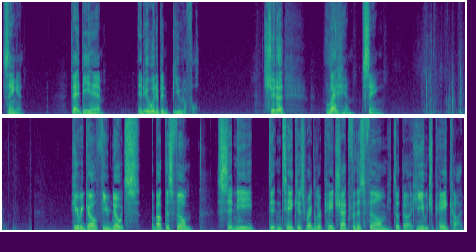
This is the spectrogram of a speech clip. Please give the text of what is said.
singing. That'd be him. It, it would have been beautiful. Should have let him sing. Here we go. A few notes about this film. Sidney didn't take his regular paycheck for this film. He took a huge pay cut,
